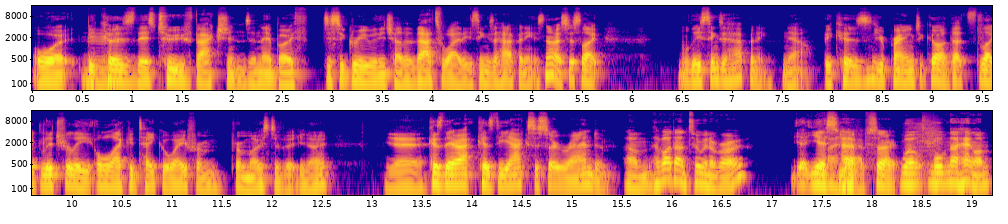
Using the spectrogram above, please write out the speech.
Or Mm. because there's two factions and they both disagree with each other, that's why these things are happening. It's no, it's just like, well, these things are happening now because you're praying to God. That's like literally all I could take away from from most of it, you know? Yeah. Because they're because the acts are so random. Um, have I done two in a row? Yeah, yes, I you have. have. Sorry. Well, well, no, hang on.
